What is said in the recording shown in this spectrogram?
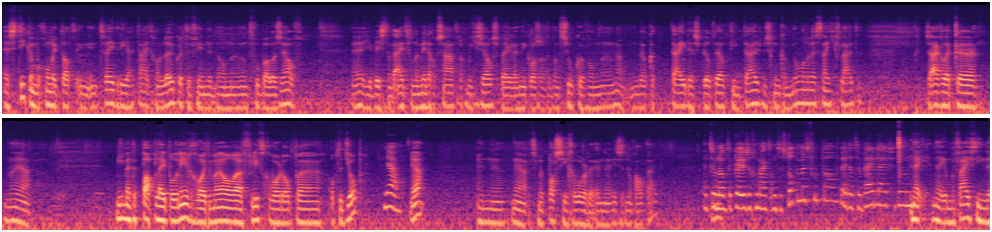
En stiekem begon ik dat in, in twee, drie jaar tijd gewoon leuker te vinden dan, dan het voetballen zelf. Je wist aan het eind van de middag op zaterdag moet je zelf spelen. En ik was altijd aan het zoeken van nou, in welke tijden speelt welk team thuis. Misschien kan ik nog wel een wedstrijdje fluiten. Dus eigenlijk, eh, nou ja, niet met de paplepel erin gegooid, maar wel eh, verliefd geworden op, eh, op de job. Ja, Ja. En nou ja, dat is mijn passie geworden en is het nog altijd. en toen ook de keuze gemaakt om te stoppen met voetbal? Of ben je dat erbij blijven doen? Nee, nee op mijn vijftiende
